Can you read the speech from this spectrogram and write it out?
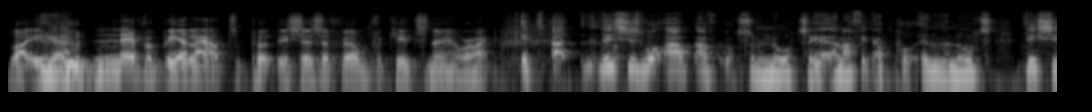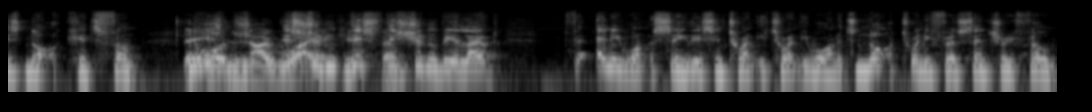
Like, Yeah. you would never be allowed to put this as a film for kids now, right? It's uh, this is what I've, I've got some notes here, and I think I put in the notes. This is not a kids' film. One sh- no this way Shouldn't, this film. this shouldn't be allowed for anyone to see this in 2021. It's not a 21st century film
